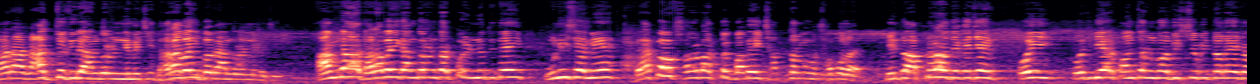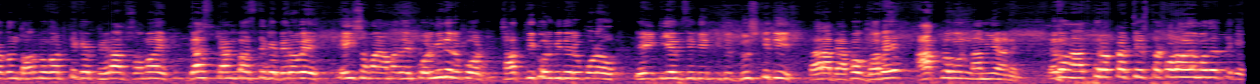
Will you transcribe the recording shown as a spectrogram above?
সারা রাজ্য জুড়ে আন্দোলন নেমেছি, ধারাবাহিকভাবে আন্দোলন নেমেছি। আমরা ধারাবাহিক আন্দোলন তার পরিণতিতেই উনিশে মে ব্যাপক সর্বাত্মকভাবে এই ছাত্র ধর্মঘট সফল হয়। কিন্তু আপনারাও দেখেছেন, ওই কোচবিহার পঞ্চানন বিশ্ববিদ্যালয়ে যখন ধর্মঘট থেকে ফেরার সময় জাস্ট ক্যাম্পাস থেকে বেরোবে, এই সময় আমাদের কর্মীদের উপর, ছাত্রী কর্মীদের উপরও এই টিএমসিপির কিছু দুষ্কৃতী তারা ব্যাপকভাবে আক্রমণ নামিয়ে আনে এবং আত্মরক্ষার চেষ্টা করা হয় আমাদের থেকে।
